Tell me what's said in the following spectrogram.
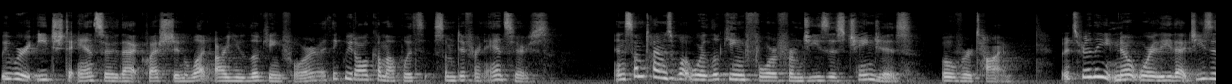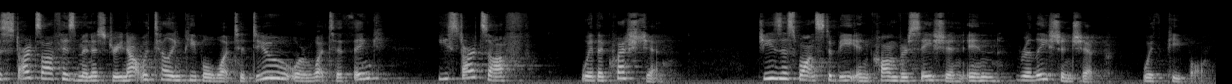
we were each to answer that question, What are you looking for? I think we'd all come up with some different answers. And sometimes what we're looking for from Jesus changes over time. It's really noteworthy that Jesus starts off his ministry not with telling people what to do or what to think. He starts off with a question. Jesus wants to be in conversation, in relationship with people.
